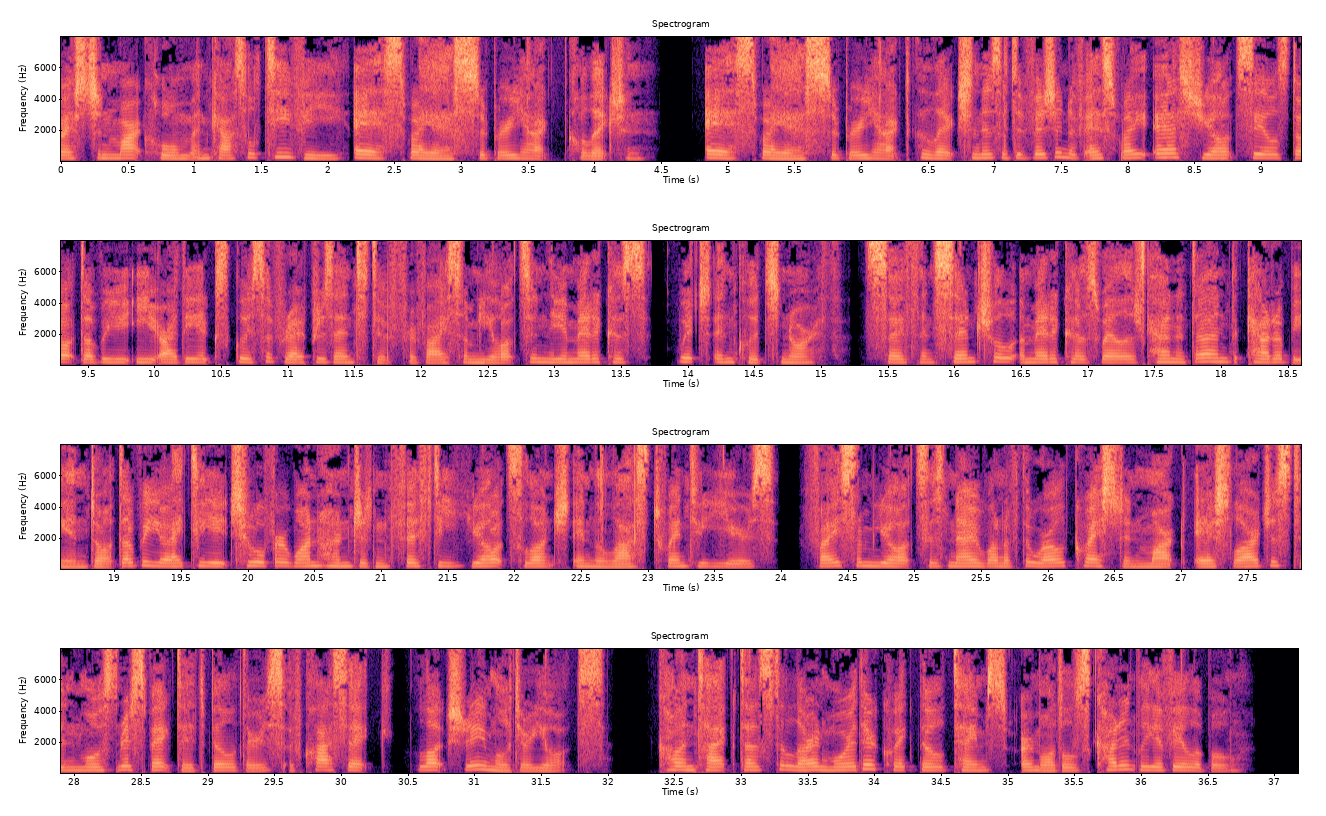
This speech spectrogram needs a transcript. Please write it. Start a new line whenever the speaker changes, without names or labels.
question mark home and castle TV SYS Super Yacht Collection. SYS Super Yacht Collection is a division of SYS Yacht Sales.we are the exclusive representative for Vicem yachts in the Americas, which includes North, South and Central America as well as Canada and the Caribbean. WITH over 150 yachts launched in the last 20 years. Vicem Yachts is now one of the world question mark ish largest and most respected builders of classic, luxury motor yachts. Contact us to learn more their quick build times or models currently available.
